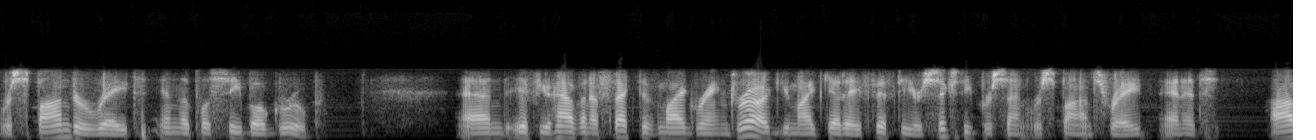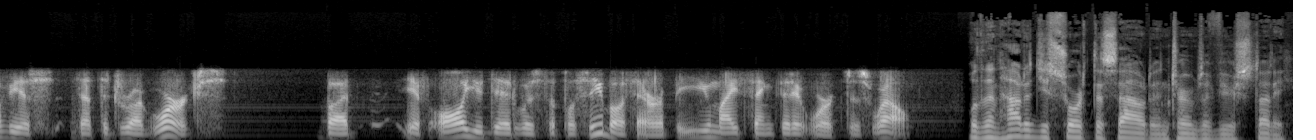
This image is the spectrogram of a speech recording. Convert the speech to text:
responder rate in the placebo group. And if you have an effective migraine drug, you might get a 50 or 60% response rate, and it's obvious that the drug works, but if all you did was the placebo therapy, you might think that it worked as well. Well, then how did you sort this out in terms of your study?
